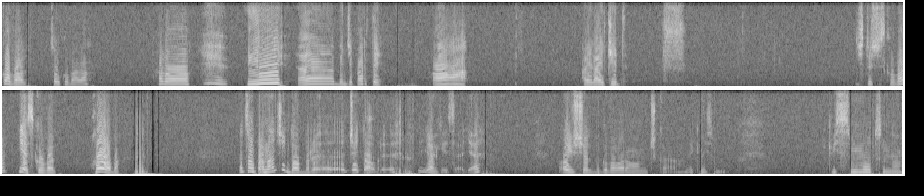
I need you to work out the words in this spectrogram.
Kowal. Co u Kowala? Halo? A, będzie party. A. I like it. Gdzieś tu jest Kowal? Jest Kowal. Choroba. A co u pana? Dzień dobry. Dzień dobry. Jakiej cenie? O, już się odbugowała rączka. Jak mi, sm jak mi smutno. E,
